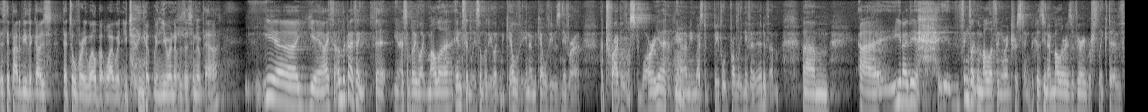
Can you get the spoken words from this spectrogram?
is there part of you that goes, that's all very well, but why weren't you doing it when you were in a position of power? Yeah, yeah. I th- look, I think that you know somebody like Muller and certainly somebody like McKelvie. You know, McKelvie was never a, a tribalist warrior. You know, I mean, most of people probably never heard of him. Um, uh, you know, the, things like the Muller thing are interesting because you know Muller is a very reflective,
